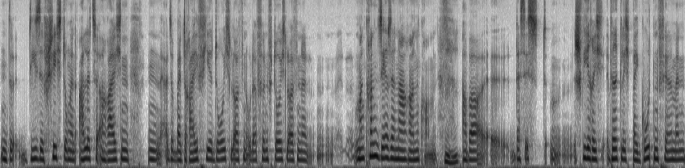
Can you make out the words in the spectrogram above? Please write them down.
Und diese Schichtungen alle zu erreichen, mh, also bei drei, vier Durchläufen oder fünf Durchläufen, man kann sehr, sehr nah rankommen. Aber äh, das ist mh, schwierig, wirklich bei guten Filmen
